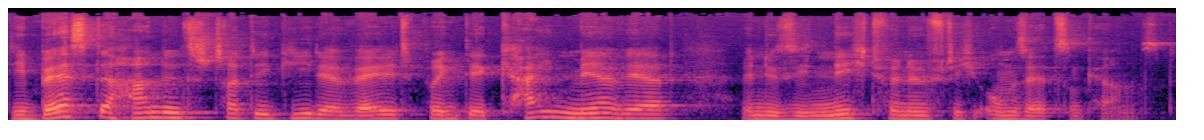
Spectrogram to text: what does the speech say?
Die beste Handelsstrategie der Welt bringt dir keinen Mehrwert, wenn du sie nicht vernünftig umsetzen kannst.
